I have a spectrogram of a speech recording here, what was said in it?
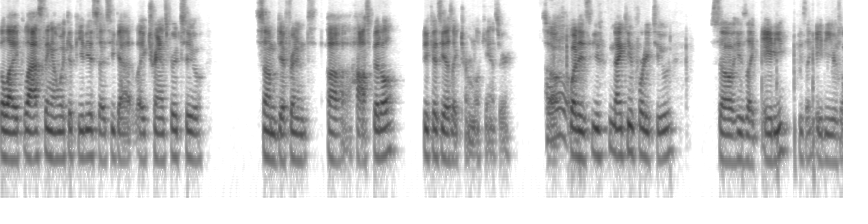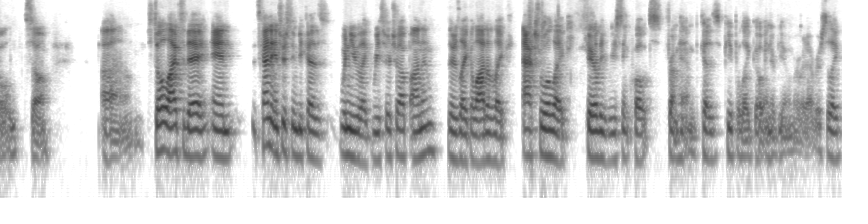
The like last thing on Wikipedia says he got like transferred to some different uh, hospital because he has like terminal cancer. So Oh. what is he's 1942, so he's like 80. He's like 80 years old. So um, still alive today, and it's kind of interesting because when you like research up on him, there's like a lot of like actual like fairly recent quotes from him because people like go interview him or whatever. So like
